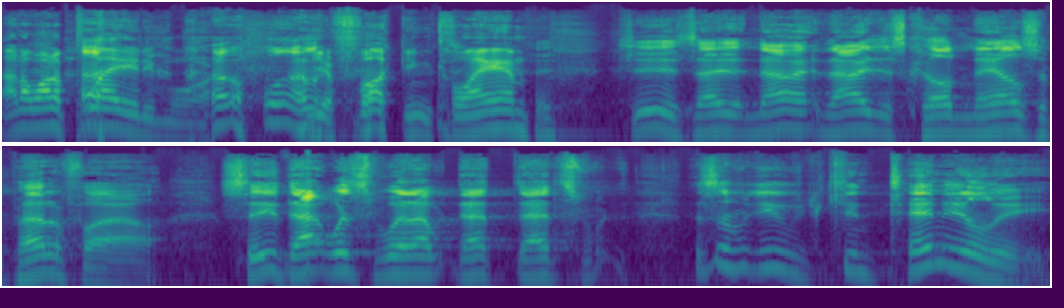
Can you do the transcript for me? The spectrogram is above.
I don't want to play anymore. You fucking clam. Jeez, I, now now I just called Nails a pedophile. See, that was what I, that that's this is what you continually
